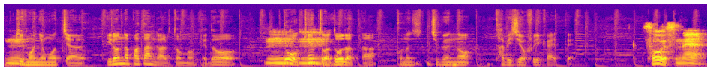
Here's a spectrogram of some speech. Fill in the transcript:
うん疑問に思っちゃう、いろんなパターンがあると思うけど、うんどう？ケントはうんどうだった？このじ自分の旅路を振り返って。そうですね。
